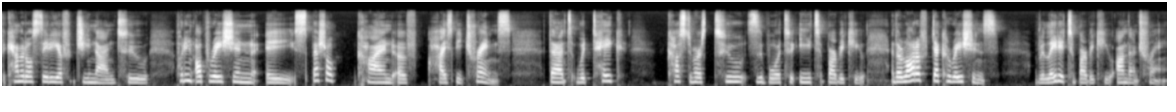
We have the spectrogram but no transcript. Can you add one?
the capital city of Jinan to put in operation a special kind of high speed trains that would take customers to Zibo to eat barbecue. And there are a lot of decorations related to barbecue on that train.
